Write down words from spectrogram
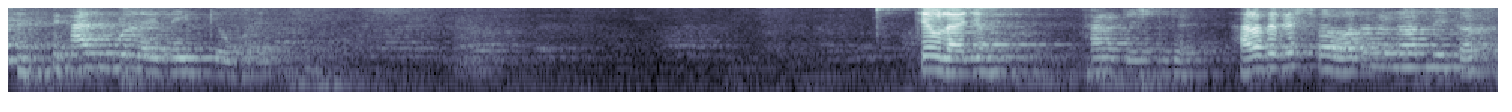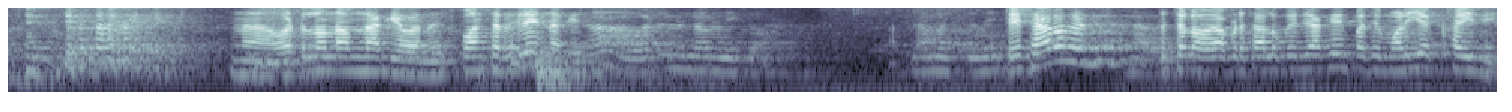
હાથ બોલે એટલે ઈ કેવું પડે. કેવું લાગ્યું? સારો ટેસ્ટ છે. સારો છે ટેસ્ટ? હોટલનું નામ નહીં કહો. ના હોટલનું નામ ના કહેવાનું સ્પોન્સર થઈ જાય ને કે હા હોટલનું નામ નહીં કહો. નમસ્તે ટેસ્ટ સારો છે ને? તો ચલો હવે આપણે ચાલુ કરી રાખીએ પછી મળીએ ખાઈને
